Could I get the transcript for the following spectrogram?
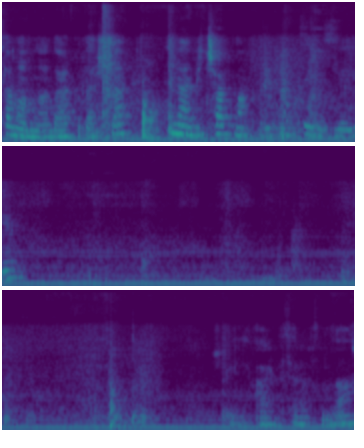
tamamlandı arkadaşlar. Hemen bir çakmakla temizleyeyim. Şöyle arka tarafından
